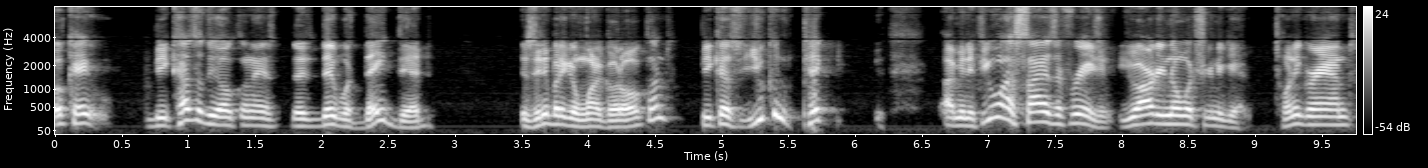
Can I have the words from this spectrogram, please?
okay, because of the Oakland A's, they did what they did. Is anybody going to want to go to Oakland? Because you can pick. I mean, if you want to sign as a free agent, you already know what you're going to get. Twenty grand,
